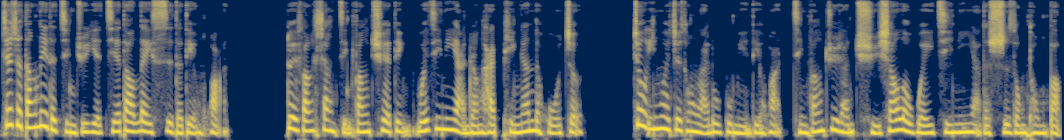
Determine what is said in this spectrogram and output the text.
接着，当地的警局也接到类似的电话，对方向警方确定维吉尼亚人还平安的活着。就因为这通来路不明的电话，警方居然取消了维吉尼亚的失踪通报。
